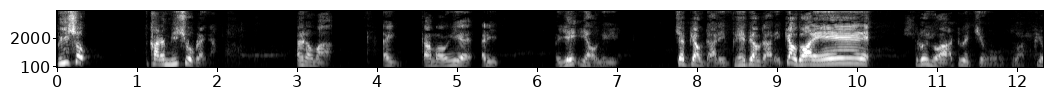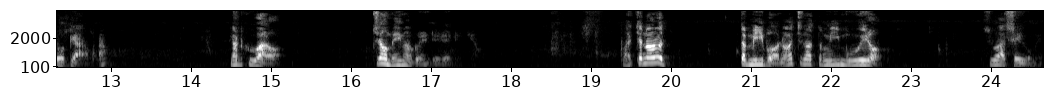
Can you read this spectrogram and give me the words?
ဘီရှုပ်တခါလည်းမီးရှို့ပလိုက်တာအဲ့တော့မှအဲ့ကာမောင်ကြီးရဲ့အဲ့ဒီရိတ်အယောင်တွေကြက်ပြောက်တာတွေဘဲပြောက်တာတွေပျောက်သွားတယ်တဲ့သူတို့ရွာအတွေ့အကြုံကိုသူကပြောပြတာပါနော်နောက်တစ်ခုကတော့ ကျွန်တော်မိန်းမကိုရင်တွေ့တယ်တူပြောဘာကျွန်တော်တို့တမီးပေါ့နော်ကျွန်တော်တမီးမွေးတော့သူကစိတ်ကုန်မယ်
